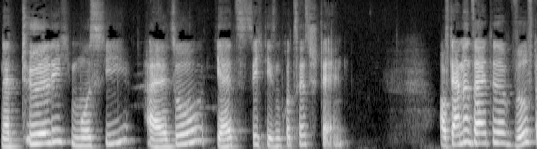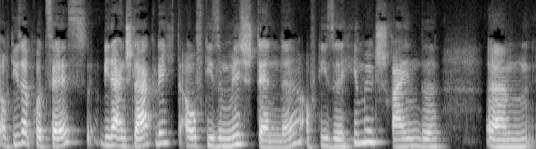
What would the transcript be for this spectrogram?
Natürlich muss sie also jetzt sich diesem Prozess stellen. Auf der anderen Seite wirft auch dieser Prozess wieder ein Schlaglicht auf diese Missstände, auf diese himmelschreiende ähm,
